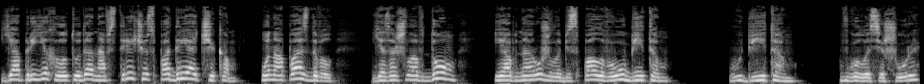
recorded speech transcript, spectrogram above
Я приехала туда на встречу с подрядчиком. Он опаздывал. Я зашла в дом и обнаружила Беспалова убитым». «Убитым?» В голосе Шуры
